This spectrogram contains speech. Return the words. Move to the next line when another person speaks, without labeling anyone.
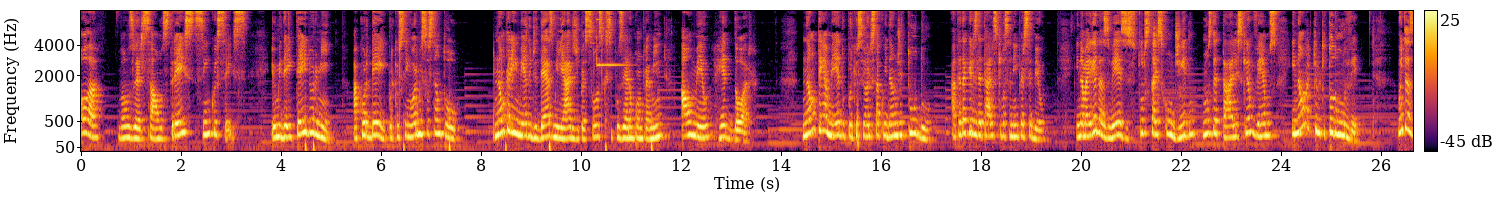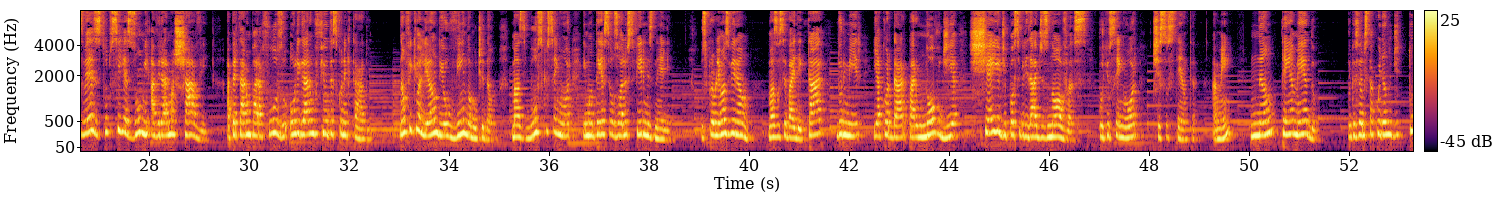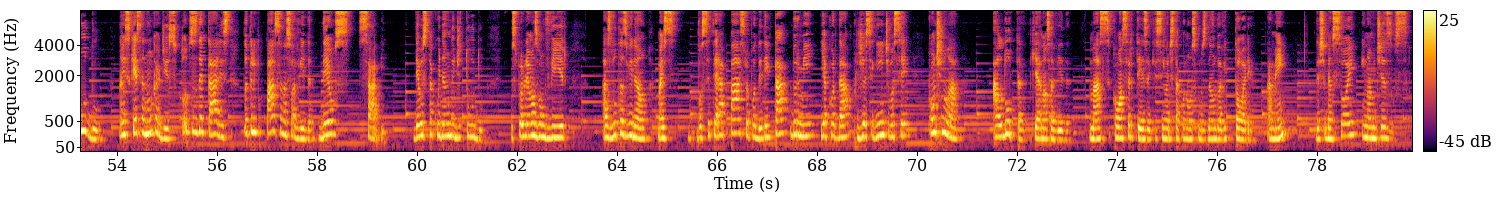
Olá, vamos ler Salmos 3, 5 e 6. Eu me deitei e dormi, acordei porque o Senhor me sustentou. Não terei medo de 10 milhares de pessoas que se puseram contra mim ao meu redor. Não tenha medo porque o Senhor está cuidando de tudo, até daqueles detalhes que você nem percebeu. E na maioria das vezes, tudo está escondido nos detalhes que não vemos e não naquilo que todo mundo vê. Muitas vezes, tudo se resume a virar uma chave, apertar um parafuso ou ligar um fio desconectado. Não fique olhando e ouvindo a multidão, mas busque o Senhor e mantenha seus olhos firmes nele. Os problemas virão, mas você vai deitar, dormir e acordar para um novo dia cheio de possibilidades novas, porque o Senhor te sustenta. Amém? Não tenha medo, porque o Senhor está cuidando de tudo. Não esqueça nunca disso. Todos os detalhes, tudo aquilo que passa na sua vida, Deus sabe. Deus está cuidando de tudo. Os problemas vão vir, as lutas virão, mas você terá paz para poder deitar, dormir e acordar para o dia seguinte você continuar a luta que é a nossa vida, mas com a certeza que o Senhor está conosco nos dando a vitória. Amém? Deus te abençoe em nome de Jesus.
